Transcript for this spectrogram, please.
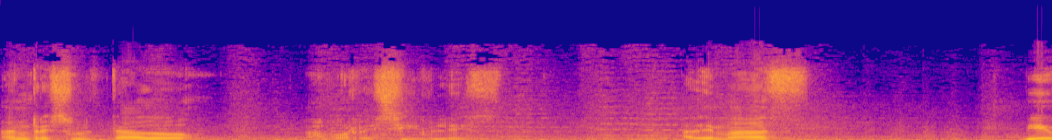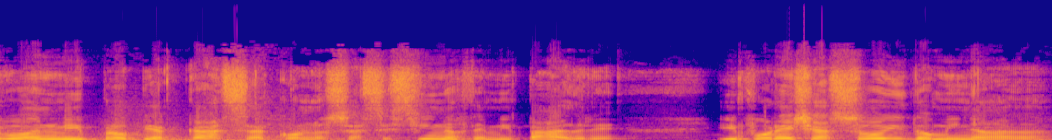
han resultado aborrecibles. Además, vivo en mi propia casa con los asesinos de mi padre y por ella soy dominada.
